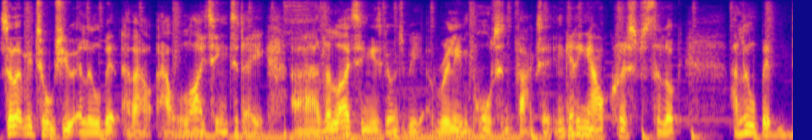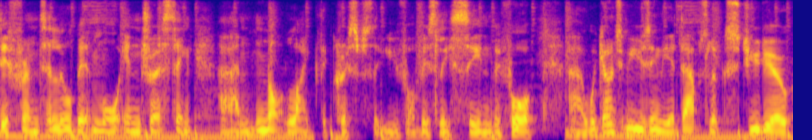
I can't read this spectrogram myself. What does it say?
So let me talk to you a little bit about our lighting today. Uh, the lighting is going to be a really important factor in getting our crisps to look a little bit different, a little bit more interesting, and not like the crisps that you've obviously seen before. Uh, we're going to be using the Adaptalux Studio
